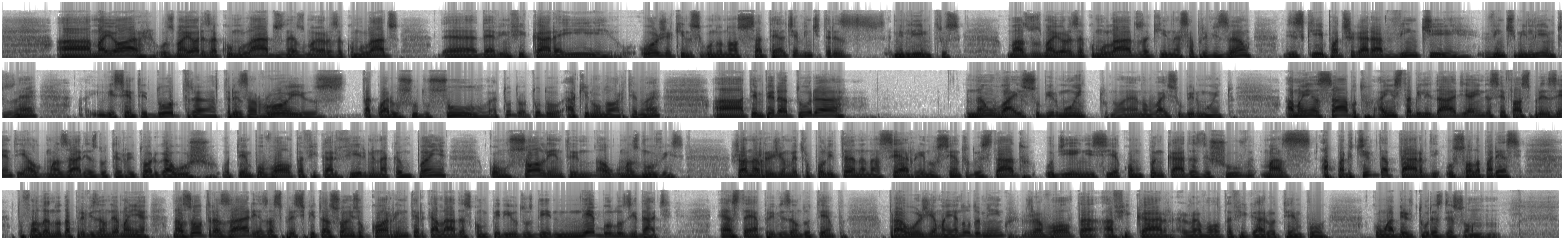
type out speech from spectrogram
A maior, os maiores acumulados, né, os maiores acumulados é, devem ficar aí, hoje aqui no segundo nosso satélite é 23 milímetros, mas os maiores acumulados aqui nessa previsão diz que pode chegar a 20, 20 milímetros, né? Em Vicente Dutra, Três Arroios, Taquaruçu do Sul, é tudo, tudo aqui no norte, não é? A temperatura não vai subir muito, não é? Não vai subir muito. Amanhã, sábado, a instabilidade ainda se faz presente em algumas áreas do território gaúcho. O tempo volta a ficar firme na campanha, com sol entre algumas nuvens. Já na região metropolitana, na Serra e no centro do estado, o dia inicia com pancadas de chuva, mas a partir da tarde o sol aparece. Estou falando da previsão de amanhã. Nas outras áreas, as precipitações ocorrem intercaladas com períodos de nebulosidade. Esta é a previsão do tempo para hoje e amanhã. No domingo já volta a ficar, já volta a ficar o tempo com aberturas de sol. Uhum.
